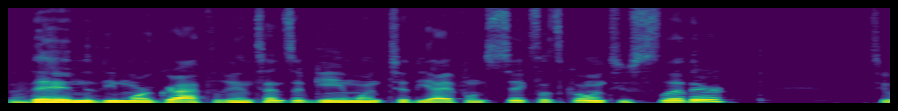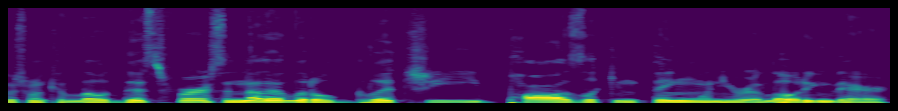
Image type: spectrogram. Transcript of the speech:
then the more graphically intensive game went to the iPhone 6. Let's go into Slither. See which one can load this first. Another little glitchy pause looking thing when you were loading there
